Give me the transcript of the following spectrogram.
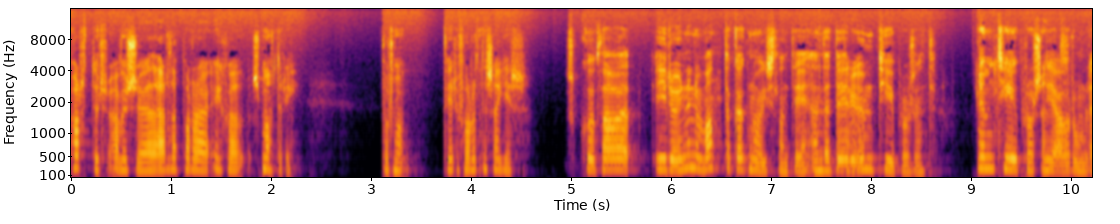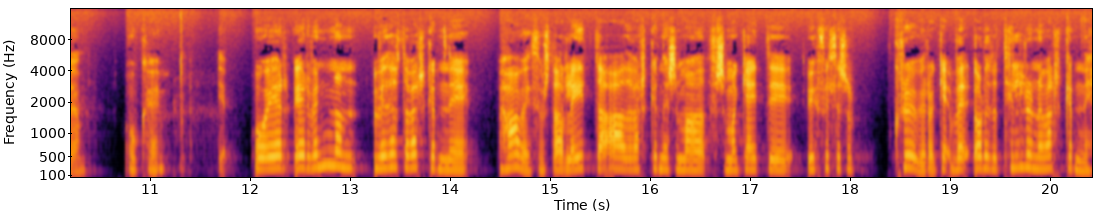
partur af þessu eða er það bara eitthvað smáttur í fyrir fórhundisækir Sko það í rauninu vant að gagna á Íslandi en þetta er Já. um 10%. um 10% Já, rúmlega. ok Já. og er, er vinnan við þetta verkefni hafið, þú veist, að leita að verkefni sem að, sem að gæti uppfyllt þessar kröfur, að orðið þetta tilrauna verkefni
